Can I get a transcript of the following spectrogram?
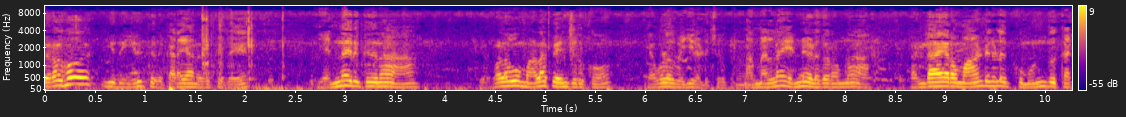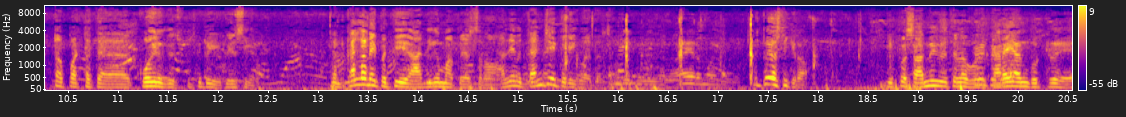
பிறகும் இது இருக்குது கரையான் இருக்குது. என்ன இருக்குதுன்னா எவ்வளவு மழை பெஞ்சிருக்கும் எவ்வளவு வெயில் அடிச்சிருக்கும். நம்ம எல்லாம் என்ன எழுதுறோம்னா ரெண்டாயிரம் ஆண்டுகளுக்கு முன்பு கட்டப்பட்ட கோயிலுக்கு சுற்றி போய் பேசுகிறோம். நம்ம கல்லணை பத்தி அதிகமா பேசுறோம். அதே மாதிரி தஞ்சை பெரிய கோயில் பேசுறோம். பேசிக்கிறோம். இப்ப சமீபத்தில் ஒரு கரையான் தொற்று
